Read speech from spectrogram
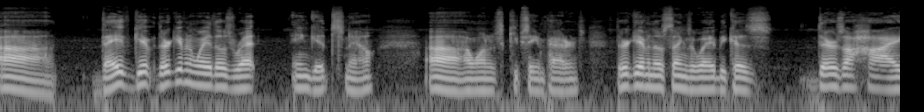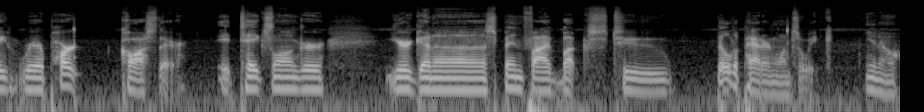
Uh, they've give they're giving away those Ret ingots now. Uh, I want to keep saying patterns. They're giving those things away because there's a high rare part cost there it takes longer. You're gonna spend five bucks to build a pattern once a week. You know,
